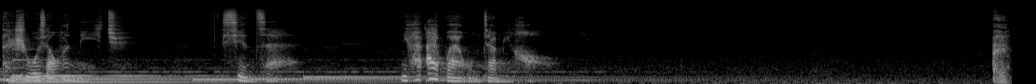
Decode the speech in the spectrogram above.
但是我想问你一句：现在你还爱不爱我们家明浩？哎，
